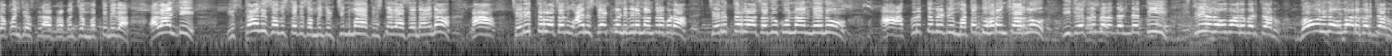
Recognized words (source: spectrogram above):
జపం చేస్తున్నారు ప్రపంచం మొత్తం మీద. అలాంటి ఇస్కాన్ సంస్థకి సంబంధించిన చిన్మయ కృష్ణదాస్ అని ఆయన నా చరిత్రలో చదువు ఆయన స్టేట్మెంట్ వినండి అందరూ కూడా. చరిత్రలో చదువుకున్నాను నేను. ఆ అకృత్యమైన మత దుహరంకారులు ఈ దేశం మీద దండెత్తి స్త్రీలను అవమానపరిచారు గోవులను అవమానపరిచారు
